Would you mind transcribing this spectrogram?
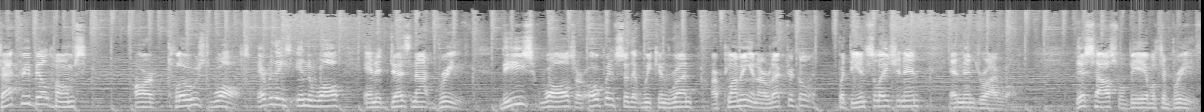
Factory built homes are closed walls. Everything's in the wall and it does not breathe. These walls are open so that we can run our plumbing and our electrical, put the insulation in, and then drywall. This house will be able to breathe.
